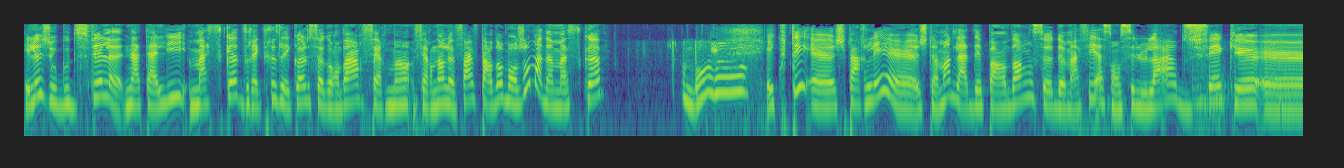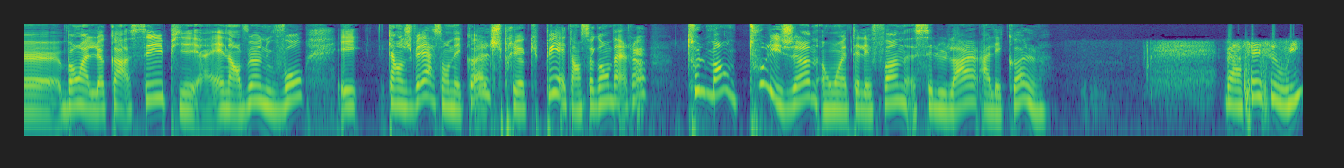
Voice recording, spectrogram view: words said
Et là, j'ai au bout du fil Nathalie Mascotte, directrice de l'école secondaire Fernand, Fernand Lefebvre. Pardon, bonjour, Madame Mascotte. Bonjour. Écoutez, euh, je parlais euh, justement de la dépendance de ma fille à son cellulaire, du fait que euh, bon, elle l'a cassé, puis elle en veut un nouveau. Et quand je vais à son école, je suis préoccupée. Elle est en secondaire 1. Tout le monde, tous les jeunes ont un téléphone cellulaire à l'école? Ben, en fait, oui,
